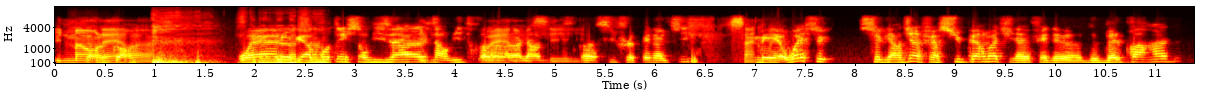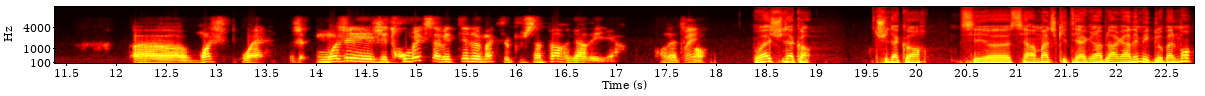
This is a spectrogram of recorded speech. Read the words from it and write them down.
Une main en le l'air. corps. euh, Ouais, le gars hein. protège son visage, l'arbitre Ouais, euh, euh, siffle le penalty. Mais ouais, ce, ce gardien a fait un super match. Il avait fait de, de belles parades. Euh, moi, je, ouais, Je- moi j'ai j'ai trouvé que ça avait été le match le plus sympa à regarder hier, honnêtement. Ouais, je suis d'accord. Je suis d'accord. C'est euh, c'est un match qui était agréable à regarder, mais globalement,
